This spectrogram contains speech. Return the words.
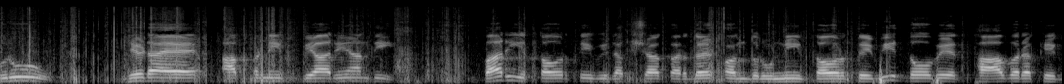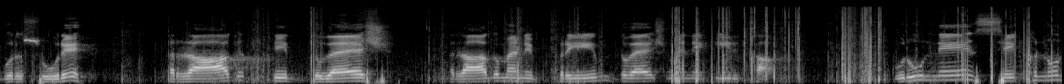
ਗੁਰੂ, ਜਿਹੜਾ ਹੈ ਆਪਣੇ ਪਿਆਰਿਆਂ ਦੀ ਬਾਹਰੀ ਤੌਰ ਤੇ ਵੀ ਰੱਖਿਆ ਕਰਦਾ ਅੰਦਰੂਨੀ ਤੌਰ ਤੇ ਵੀ ਦੋਵੇਂ ਥਾਵ ਰਖੇ ਗੁਰ ਸੂਰੇ ਰਾਗ ਤੇ ਦਵੈਸ਼। ਰਾਗ ਮੈਨੇ ਪ੍ਰੇਮ, ਦਵੈਸ਼ ਮੈਨੇ ਈਰਖਾ। ਗੁਰੂ ਨੇ ਸਿੱਖ ਨੂੰ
